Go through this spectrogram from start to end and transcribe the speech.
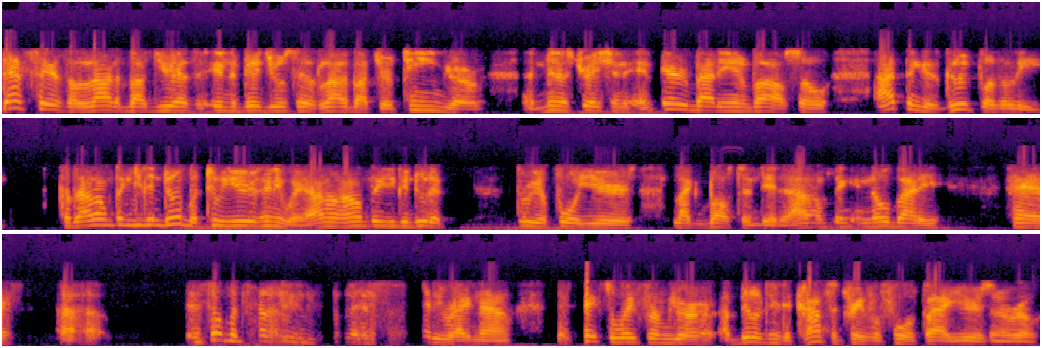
that says a lot about you as an individual. Says a lot about your team, your administration, and everybody involved. So I think it's good for the league because I don't think you can do it but two years anyway. I don't. I don't think you can do that three or four years like Boston did it. I don't think nobody has. Uh, there's so much in society right now that takes away from your ability to concentrate for four or five years in a row.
